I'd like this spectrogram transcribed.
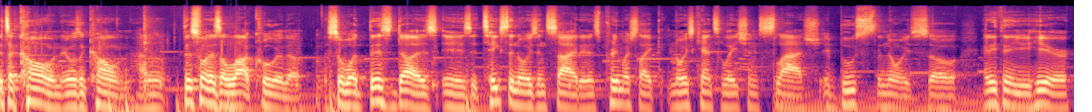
It's a cone, it was a cone, I don't know. This one is a lot cooler though. So what this does is it takes the noise inside and it's pretty much like noise cancellation slash, it boosts the noise. So anything you hear,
